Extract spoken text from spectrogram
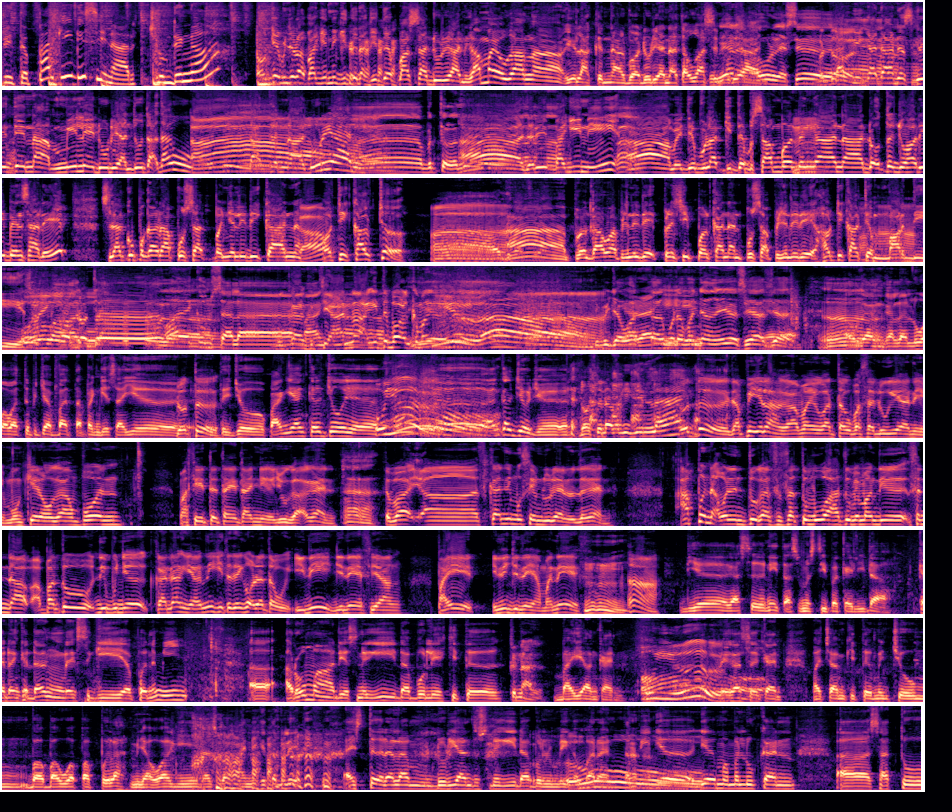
Cerita Pagi di Sinar. Jom dengar. Okey, menjelang pagi ni kita nak cerita pasal durian. Ramai orang uh, yelah kenal buah durian dah tahu rasa Durian durian. dah tahu biasa. Betul. Tapi kadang ada segelintir nak milih durian tu tak tahu. Ah. Tak kenal durian. Ah, betul lah tu. Ah, jadi pagi ni ah. meja bulat kita bersama hmm. dengan uh, Dr. Johari Ben Sarip selaku pengarah pusat penyelidikan Kau? horticulture. Ah. Ah, pegawai penyelidik prinsipal kanan pusat penyelidik horticulture Mardi. Assalamualaikum Oh. doktor. Waalaikumsalam. Bukan kecil anak kita bawa ke mana. Ya. Ah. Punya jawatan pun dah panjang ya, sihat-sihat. Ah. Orang kalau luar waktu pejabat tak panggil saya Doktor. Doktor Joe Panggil Uncle Joe je Oh, ya? oh, Uncle Joe je Doktor dah bagi green light. Doktor, tapi yelah ramai orang tahu pasal durian ni. Mungkin orang pun masih tertanya-tanya juga kan. Ha. Sebab uh, sekarang ni musim durian doktor kan. Apa nak menentukan sesuatu buah tu memang dia sedap. Apa tu dia punya kadang yang ni kita tengok dah tahu. Ini jenis yang pahit. Ini jenis yang manis. Mm-mm. Ha. Dia rasa ni tak semesti pakai lidah Kadang-kadang dari segi apa ni uh, Aroma dia sendiri dah boleh kita Kenal. Bayangkan Oh, ya. Boleh rasakan Macam kita mencium Bau-bau apa-apalah Minyak wangi dan sebagainya Kita boleh Ester dalam durian tu sendiri Dah boleh beri gambaran Oh. Tapi dia Dia memerlukan uh, Satu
